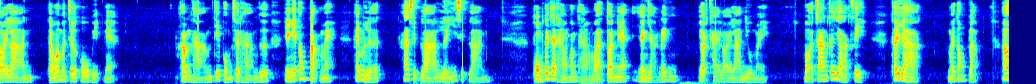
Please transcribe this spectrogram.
ร้อยล้าน แต่ว่ามันเจอโควิดเนี่ยคำถามที่ผมจะถามคือ อย่างนี้ต้องปรับไหมให้มันเหลือ 50 ล้านเหลือ 20 ล้าน ผมก็จะถามคำถามว่าตอนนี้ยังอยากได้ยอดขายร้อยล้านอยู่ไหมบอกอาจารย์ก็อยากสิ ถ้าอยากไม่ต้องปรับ เอา้า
